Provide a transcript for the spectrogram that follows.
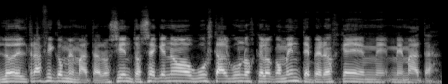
Lo del tráfico me mata, lo siento, sé que no gusta a algunos que lo comente, pero es que me, mata.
